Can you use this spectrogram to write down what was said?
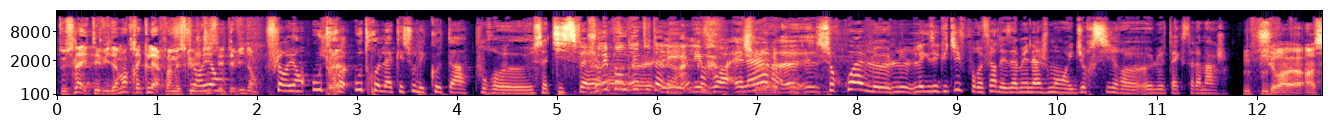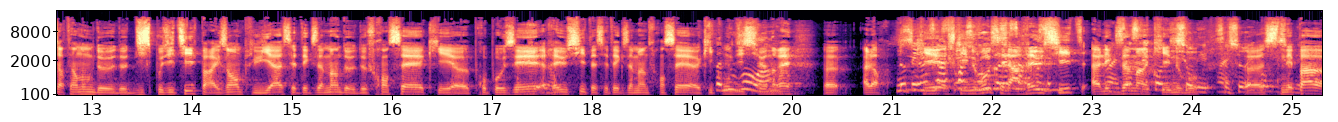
tout cela est évidemment très clair. Enfin, mais ce que je dis, c'est évident. Florian, outre, outre la question des quotas pour euh, satisfaire. Je répondrai tout à l'heure. Les, voix LR, sur quoi l'exécutif pourrait faire des aménagements et durcir le texte à la marge? Sur un certain nombre de, dispositifs. Par exemple, il y a cet examen de, français qui est euh, proposé, réussite à cet examen de français euh, qui conditionnerait. Hein. Euh, alors, ce, qui est, nouveau, c'est la réussite à l'examen qui est nouveau. ce n'est pas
